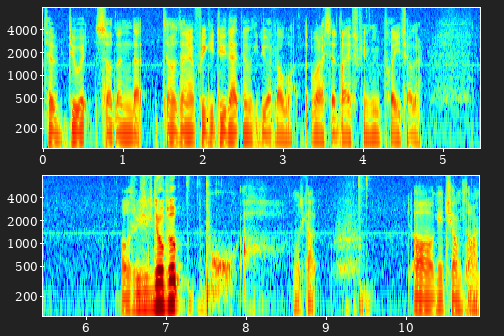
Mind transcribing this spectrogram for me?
to do it. So then that so then if we could do that, then we could do like a lot. What I said, live stream. We play each other. Oh, 360 nope, nope. Oh, almost got. Oh, get jumped on.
